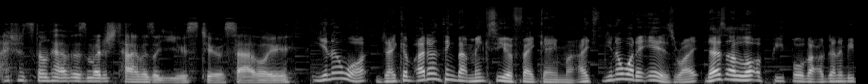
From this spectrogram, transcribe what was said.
I just don't have as much time as I used to, sadly. you know what, Jakob? I don't think that makes you a fake gamer. I, you know what it is, right? There's a lot of people that are going to be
